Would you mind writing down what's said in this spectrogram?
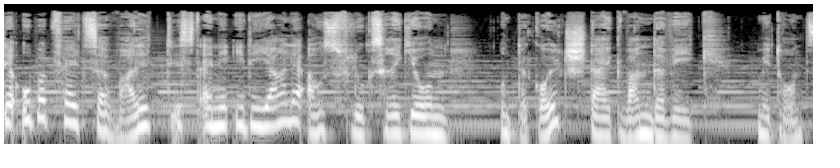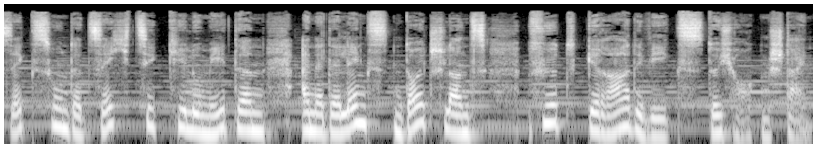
Der Oberpfälzer Wald ist eine ideale Ausflugsregion und der Goldsteig-Wanderweg mit rund 660 Kilometern, einer der längsten Deutschlands, führt geradewegs durch Rockenstein.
